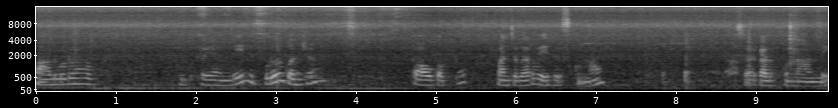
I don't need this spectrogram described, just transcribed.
పాలు కూడా ఉడికిపోయండి ఇప్పుడు కొంచెం పావు కప్పు పంచదార వేసేసుకున్నాం సరే కలుపుకున్నామండి అండి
